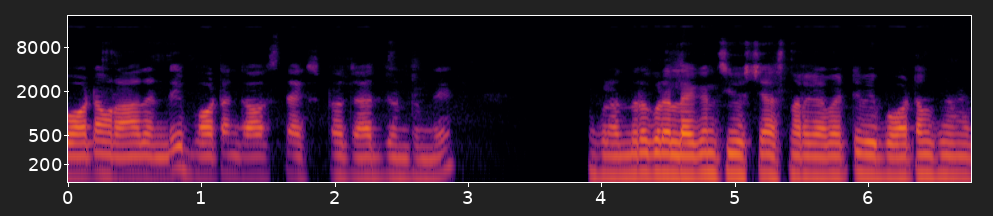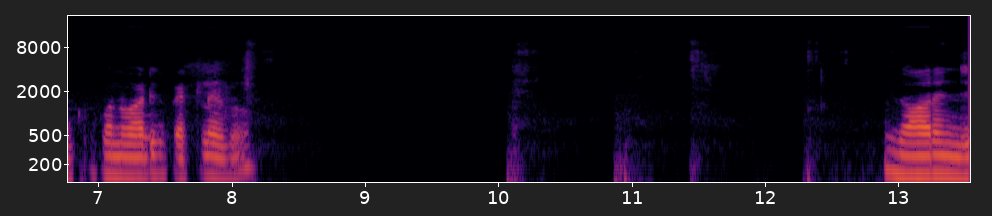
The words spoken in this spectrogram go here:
బాటమ్ రాదండి. బాటమ్ కావస్తే ఎక్స్ట్రా ఛార్జ్ ఉంటుంది. ఇప్పుడు అందరూ కూడా లెగన్స్ యూజ్ చేస్తున్నారు కాబట్టి ఇవి బాటమ్స్ మేము కొన్ని వాటికి పెట్టలేదు. ఇది ఆరెంజ్.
